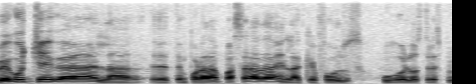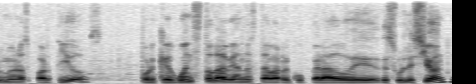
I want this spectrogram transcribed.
Luego llega la eh, temporada pasada en la que Foles jugó los tres primeros partidos porque Wentz todavía no estaba recuperado de, su lesión.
